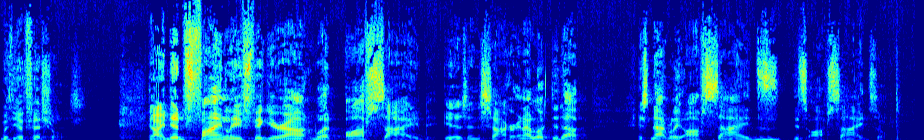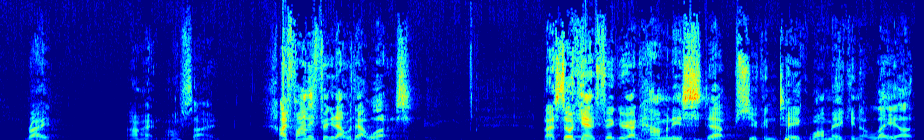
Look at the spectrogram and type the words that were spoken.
with the officials. I did finally figure out what offside is in soccer, and I looked it up. It's not really offsides, it's offside, so, right? All right, offside. I finally figured out what that was. But I still can't figure out how many steps you can take while making a layup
